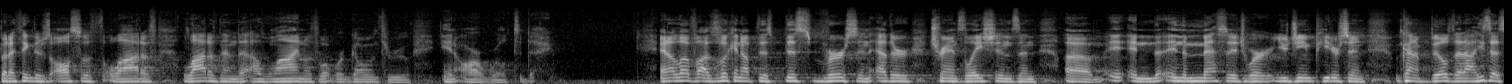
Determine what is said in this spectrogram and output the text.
But I think there's also a lot of, a lot of them that align with what we're going through in our world today. And I love, I was looking up this, this verse in other translations and um, in, in the message where Eugene Peterson kind of builds it out. He says,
